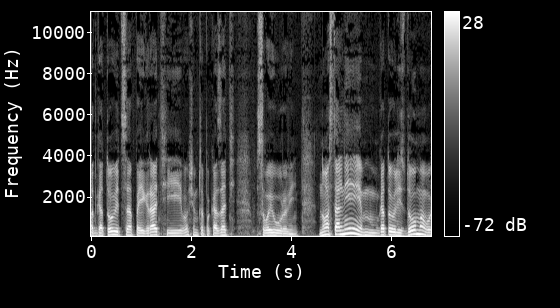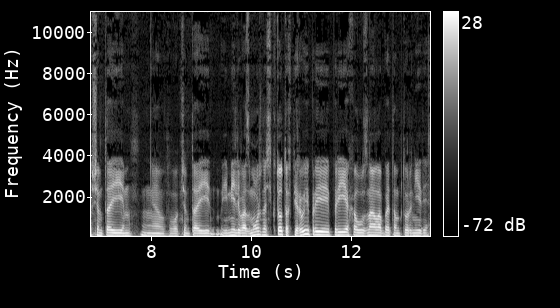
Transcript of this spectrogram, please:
подготовиться, поиграть и, в общем-то, показать свой уровень. Но остальные готовились дома, в общем-то, и, в общем-то, и имели возможность. Кто-то впервые при, приехал, узнал об этом турнире.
